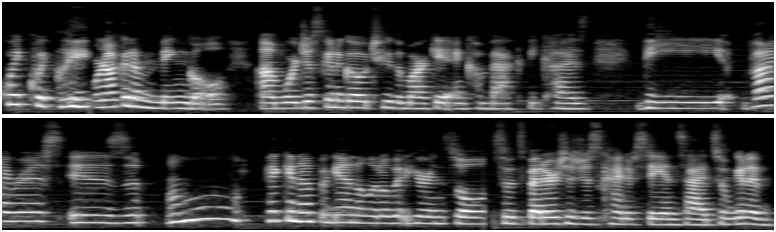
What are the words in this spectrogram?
quite quickly. We're not gonna mingle. Um, we're just gonna go to the market and come back because the virus is mm, picking up again a little bit here in Seoul. So it's better to just kind of stay inside. So I'm gonna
